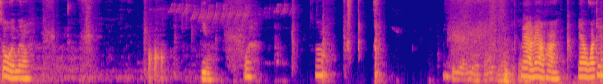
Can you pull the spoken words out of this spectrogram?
โซ่ไอ้เมือง กินโอ้ยอ้าแล้วแล้วค่ะ แล้วว่าเทิง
